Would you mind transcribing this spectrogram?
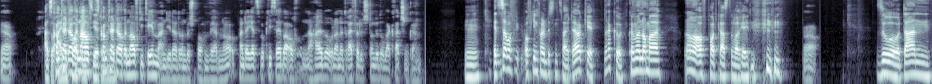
Ja. Also es kommt halt auch immer auf, es kommt halt auch immer auf die Themen an, die da drin besprochen werden, ne? Ob man da jetzt wirklich selber auch eine halbe oder eine Dreiviertelstunde drüber quatschen kann. Mhm. Jetzt ist aber auf, auf jeden Fall ein bisschen Zeit. Ja, okay. Na cool. Können wir nochmal noch mal auf Podcast drüber reden. Ja. So, dann.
